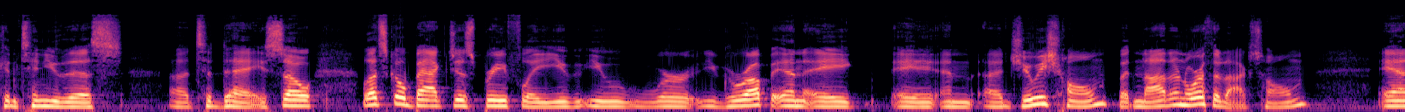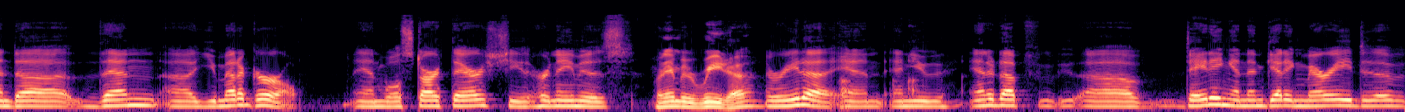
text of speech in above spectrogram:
continue this uh, today. So, let's go back just briefly. You you were you grew up in a a, an, a Jewish home, but not an Orthodox home and uh, then uh, you met a girl, and we'll start there. She, her name is My name is Rita. Rita, and and you ended up uh, dating and then getting married. Uh,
